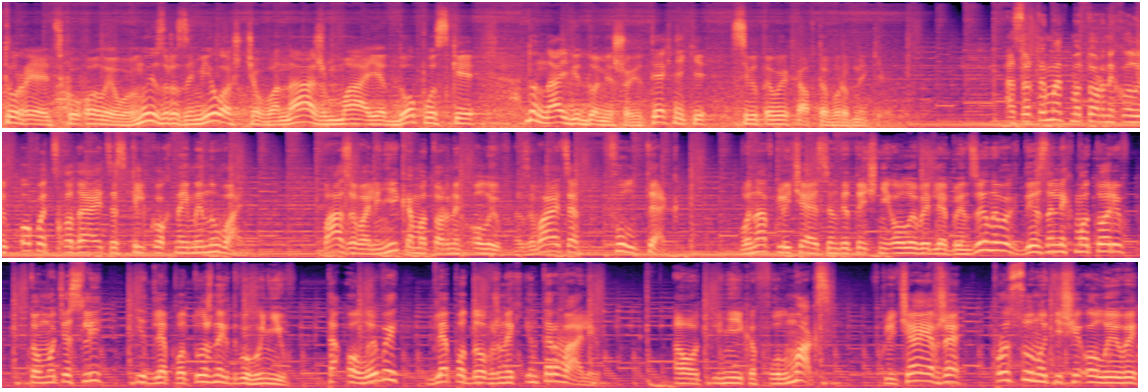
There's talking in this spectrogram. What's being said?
турецьку оливу. Ну і зрозуміло, що вона ж має допуски до найвідомішої техніки світових автовиробників. Асортимент моторних олив опит складається з кількох найменувань. Базова лінійка моторних олив називається Fulltech. Вона включає синтетичні оливи для бензинових, дизельних моторів, в тому числі і для потужних двигунів, та оливи для подовжених інтервалів. А от лінійка Full Max включає вже просунутіші оливи,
